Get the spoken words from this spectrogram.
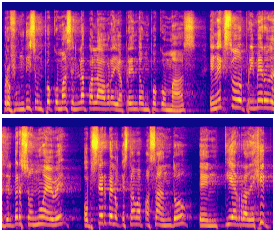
profundice un poco más en la palabra y aprenda un poco más. En Éxodo primero, desde el verso 9, observe lo que estaba pasando en tierra de Egipto.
